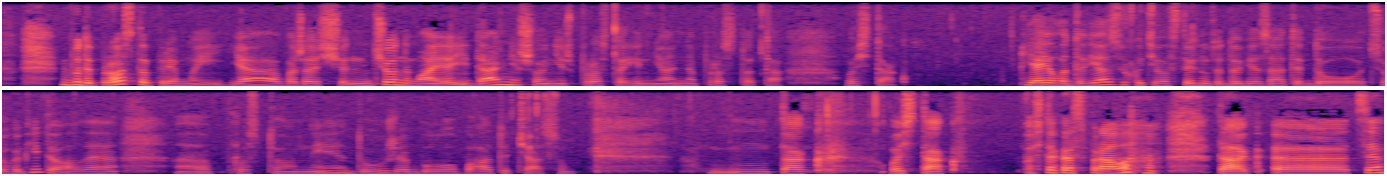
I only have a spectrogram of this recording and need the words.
Буде просто прямий. Я вважаю, що нічого немає ідеальнішого, ніж просто геніальна простота. Ось так. Я його дов'язую, хотіла встигнути дов'язати до цього відео, але е, просто не дуже було багато часу. Так, ось так. Ось така справа. Так, е, це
